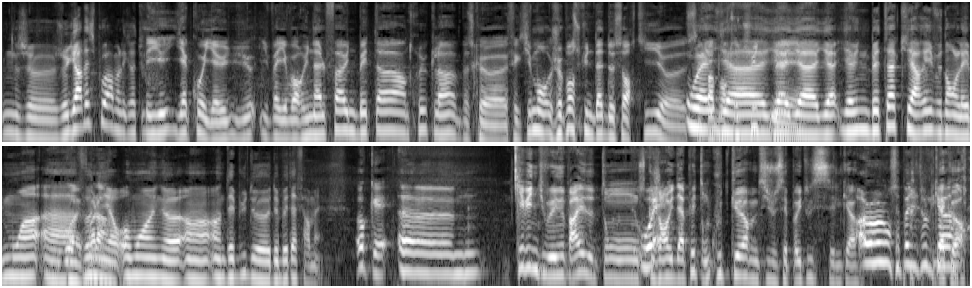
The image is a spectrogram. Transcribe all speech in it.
je, garde espoir malgré tout. Mais il y a quoi? Il, y il va y avoir une alpha, une bêta, un truc là? Parce que effectivement, je pense qu'une date de sortie, euh, c'est pas pour tout de suite. Il y, a une bêta qui arrive dans les mois à venir, au moins un, début de, bêta fermée. Ok. Euh, Kevin, tu voulais nous parler de ton, ce que j'ai envie d'appeler ton coup de cœur, même si je sais pas du tout si c'est le cas. Oh non, non, c'est pas du tout le cas. D'accord.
